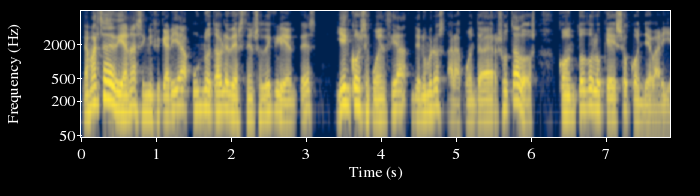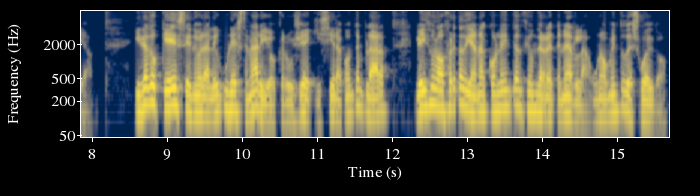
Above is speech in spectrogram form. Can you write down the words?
La marcha de Diana significaría un notable descenso de clientes y, en consecuencia, de números a la cuenta de resultados, con todo lo que eso conllevaría. Y dado que ese no era un escenario que Rouget quisiera contemplar, le hizo una oferta a Diana con la intención de retenerla, un aumento de sueldo,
